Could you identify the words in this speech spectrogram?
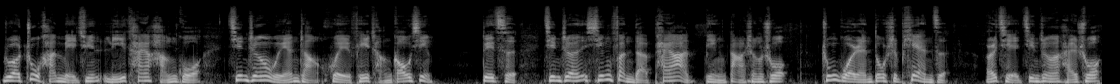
若驻韩美军离开韩国，金正恩委员长会非常高兴。对此，金正恩兴奋地拍案，并大声说：“中国人都是骗子。”而且，金正恩还说，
